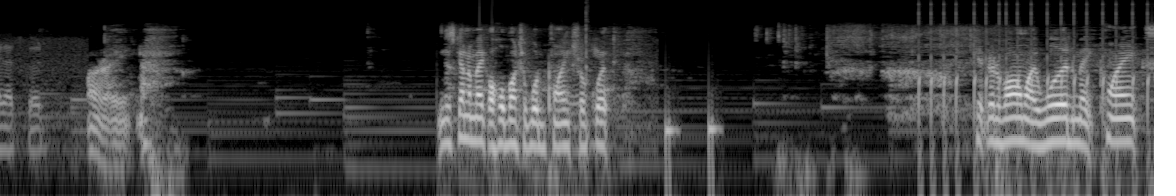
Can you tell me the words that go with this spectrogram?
Yeah, that's good. Alright. I'm just gonna make a whole bunch of wood planks real quick. Get rid of all my wood, make planks.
